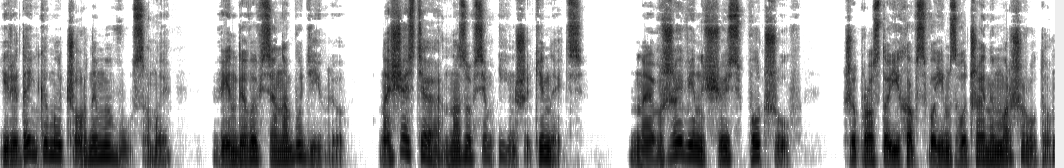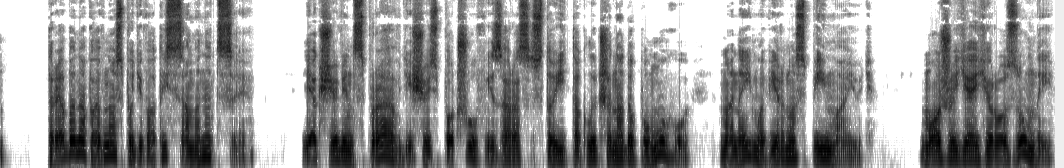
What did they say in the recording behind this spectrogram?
і ріденькими чорними вусами. Він дивився на будівлю. На щастя, на зовсім інший кінець. Невже він щось почув, чи просто їхав своїм звичайним маршрутом? Треба, напевно, сподіватись саме на це. Якщо він справді щось почув і зараз стоїть та кличе на допомогу, мене ймовірно спіймають. Може, я й розумний,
